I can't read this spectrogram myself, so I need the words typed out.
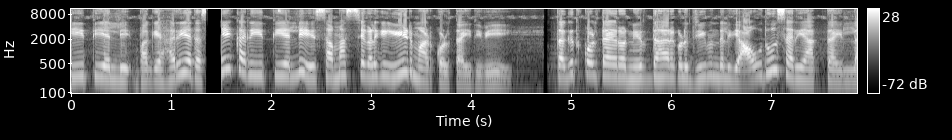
ರೀತಿಯಲ್ಲಿ ಬಗೆಹರಿಯದ, ಅನೇಕ ರೀತಿಯಲ್ಲಿ ಸಮಸ್ಯೆಗಳಿಗೆ ಈಡ್ ಮಾಡ್ಕೊಳ್ತಾ ಇದೀವಿ. ತೆಗೆದುಕೊಳ್ತಾ ಇರೋ ನಿರ್ಧಾರಗಳು ಜೀವನದಲ್ಲಿ ಯಾವುದೂ ಸರಿ ಆಗ್ತಾ ಇಲ್ಲ.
